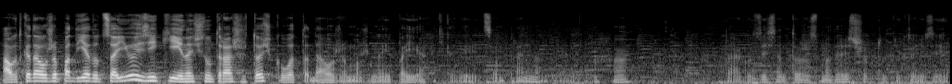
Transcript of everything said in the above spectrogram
А вот когда уже подъедут союзники и начнут рашить точку, вот тогда уже можно и поехать, как говорится. Правильно? Ага. Так, вот здесь надо тоже смотреть, чтобы тут никто не заехал.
